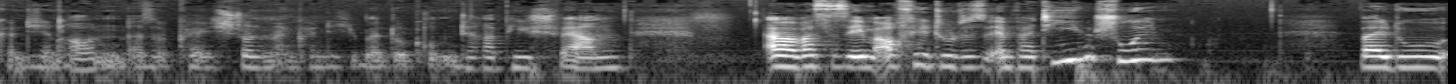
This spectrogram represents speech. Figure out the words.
könnte ich in Rauen, also könnte ich stundenlang könnte ich über Gruppentherapie schwärmen. Aber was es eben auch viel tut, ist Empathie schulen, weil du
